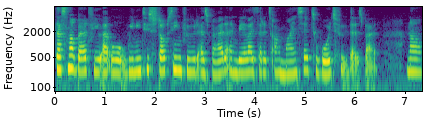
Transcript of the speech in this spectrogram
That's not bad for you at all. We need to stop seeing food as bad and realize that it's our mindset towards food that is bad. Now,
